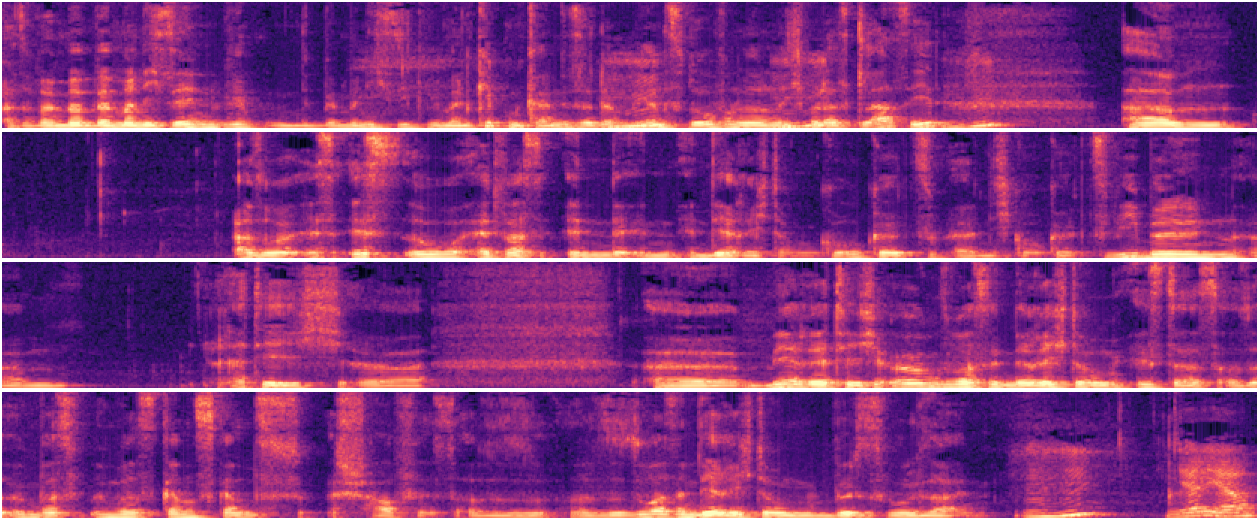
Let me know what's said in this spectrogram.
Also wenn man, wenn man nicht sehen, wie, wenn man nicht sieht, wie man kippen kann, ist das irgendwie ganz doof wenn man nicht mal das Glas sieht. Ähm, also es ist so etwas in, in, in der Richtung. Gurke, äh, nicht Gurke, Zwiebeln, ähm, Rettich, äh, äh, Meerrettich, irgendwas in der Richtung ist das. Also irgendwas, irgendwas ganz, ganz Scharfes. Also, so- also sowas in der Richtung wird es wohl sein. Ja, ja.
